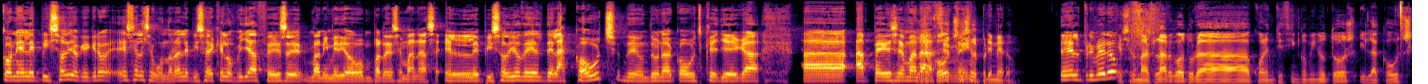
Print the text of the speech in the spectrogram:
Con el episodio, que creo es el segundo, ¿no? El episodio es que los vi hace van y medio, un par de semanas. El episodio de, de la coach, de, de, una coach que llega a, a PS. La coach es el primero. El primero. Que es el más largo, dura 45 minutos y la coach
